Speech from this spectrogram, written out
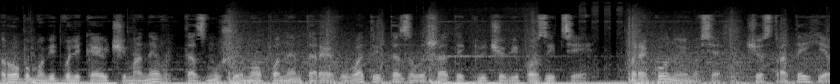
Робимо відволікаючий маневр та змушуємо опонента реагувати та залишати ключові позиції. Переконуємося, що стратегія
